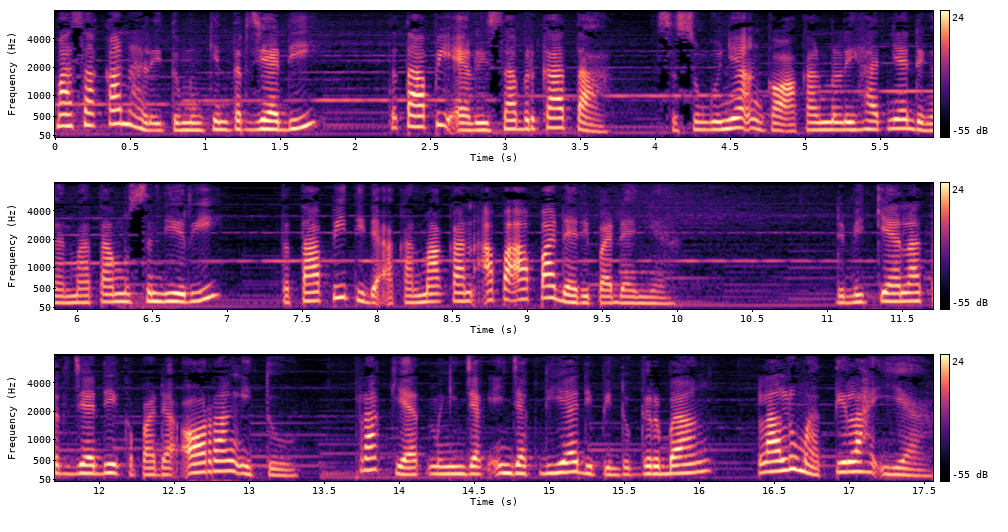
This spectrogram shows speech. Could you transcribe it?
masakan hal itu mungkin terjadi? Tetapi Elisa berkata, Sesungguhnya engkau akan melihatnya dengan matamu sendiri, tetapi tidak akan makan apa-apa daripadanya. Demikianlah terjadi kepada orang itu. Rakyat menginjak-injak dia di pintu gerbang, lalu matilah ia.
